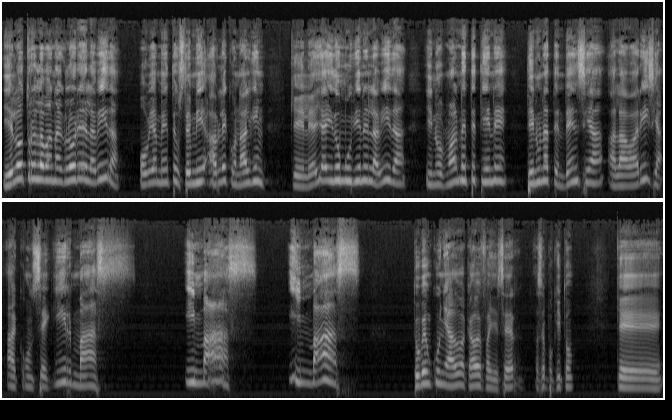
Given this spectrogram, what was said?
Y el otro es la vanagloria de la vida. Obviamente usted hable con alguien que le haya ido muy bien en la vida y normalmente tiene, tiene una tendencia a la avaricia, a conseguir más y más y más. Tuve un cuñado, acaba de fallecer hace poquito, que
